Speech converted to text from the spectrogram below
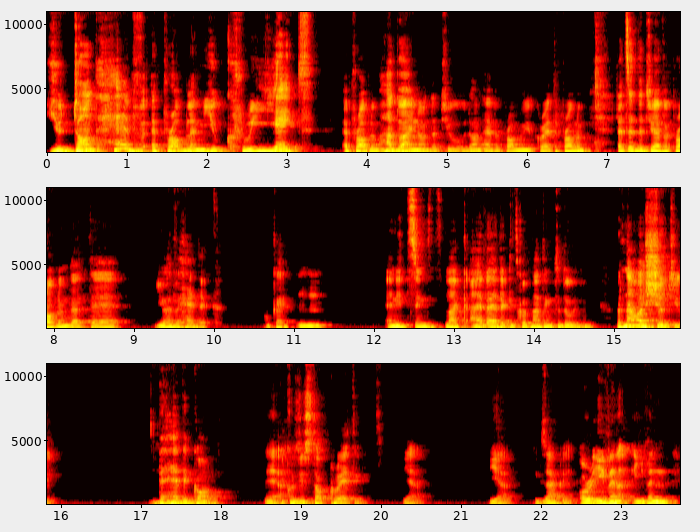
You don't have a problem, you create a problem. How do I know that you don't have a problem, you create a problem? Let's say that you have a problem that uh, you have a headache, okay? hmm And it seems like I have a headache, it's got nothing to do with me. But now I shoot you. The headache gone Yeah. because you stop creating it. Yeah. Yeah, exactly. Or even even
